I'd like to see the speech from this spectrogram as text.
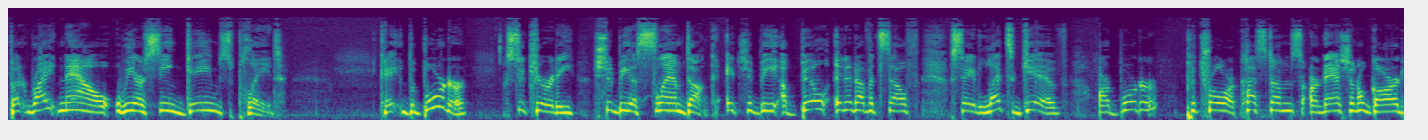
But right now, we are seeing games played Okay, the border security should be a slam dunk. It should be a bill in and of itself saying, let's give our border patrol, our customs, our national guard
